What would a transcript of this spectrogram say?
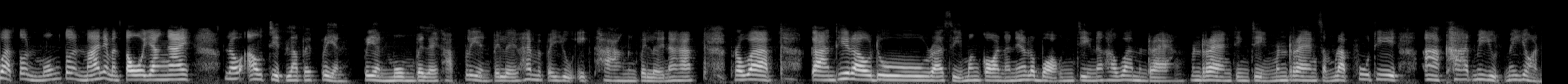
ว่าต้นมงต้นไม้เนี่ยมันโตยังไง เราเอาจิตเราไปเปลี่ยนเปลี่ยนมุมไปเลยค่ะ เปลี่ยนไปเลยให้มันไปอยู่อีกทางหนึ่งไปเลยนะคะ เพราะว่าการที่เราดูราศีมังกรอันนี้เราบอกจริงๆนะคะว่ามันแรงมันแรงจริง ๆ มันแรงสำหรับผู้ที่อาฆาตไม่หยุดไม่หย่อน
